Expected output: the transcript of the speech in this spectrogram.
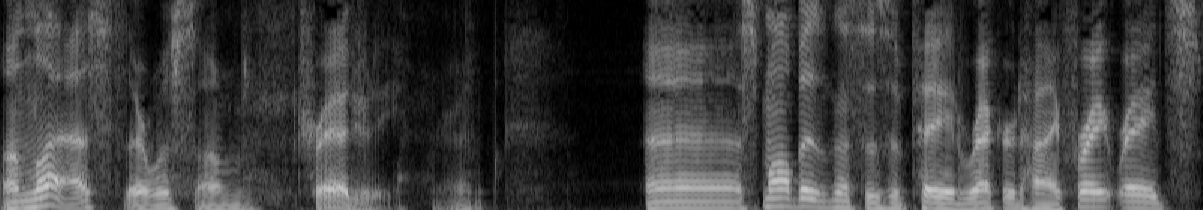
Unless there was some tragedy, right? Uh, small businesses have paid record high freight rates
